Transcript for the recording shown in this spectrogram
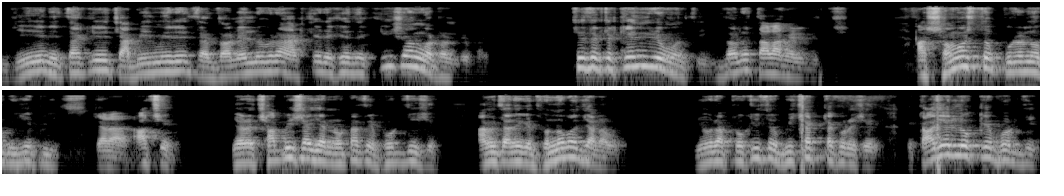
যে নেতাকে চাবি মেরে দলের লোকরা আটকে রেখে দেয় কি সংগঠন রে? সে তো একটা কেন্দ্রীয় মন্ত্রী দলে তালা মেরে দিচ্ছে। আর সমস্ত পুরনো বিজেপি যারা আছেন যারা ছাব্বিশ হাজার নোটাতে ভোট দিয়েছে আমি তাদেরকে ধন্যবাদ জানাব যে ওরা প্রকৃত বিচারটা করেছে কাজের লোককে ভোট দিন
